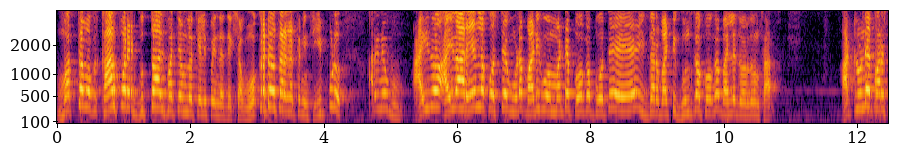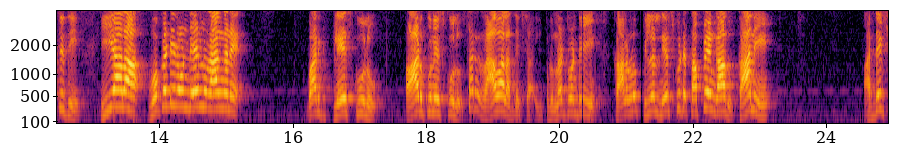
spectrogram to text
మొత్తం ఒక కార్పొరేట్ గుత్తాధిపత్యంలోకి వెళ్ళిపోయింది అధ్యక్ష. ఒకటో తరగతి నుంచి ఇప్పుడు అరే నువ్వు ఐదో ఐదారేళ్ళకి వస్తే కూడా బడికి పోమంటే పోకపోతే ఇద్దరు బట్టి గుంజుకపోగా బల్లె దొరదాం సార్. అట్లుండే పరిస్థితి. ఇవాళ ఒకటి రెండేళ్ళు రాగానే వానికి ప్లే స్కూలు ఆడుకునే స్కూలు. సరే రావాలి అధ్యక్ష. ఇప్పుడు ఉన్నటువంటి కాలంలో పిల్లలు నేర్చుకుంటే తప్పేం కాదు. కానీ అధ్యక్ష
